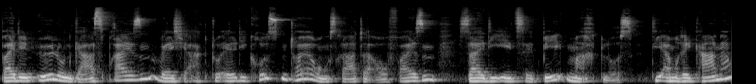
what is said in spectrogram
Bei den Öl- und Gaspreisen, welche aktuell die größten Teuerungsrate aufweisen, sei die EZB machtlos. Die Amerikaner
